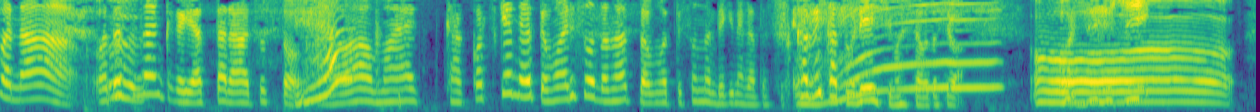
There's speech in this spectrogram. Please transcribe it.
半端な、私なんかがやったら、ちょっと、えああ、お前、かっこつけんなよって思われそうだなと思って、そんなんできなかったです。深々と礼しました、私は。お辞儀。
